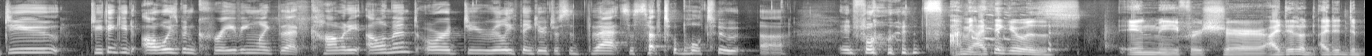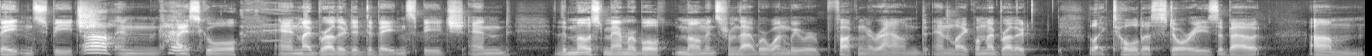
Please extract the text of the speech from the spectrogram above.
Do you do you think you'd always been craving like that comedy element, or do you really think you're just that susceptible to uh, influence? I mean, I think it was in me for sure. I did a I did debate and speech Oh, in okay. high school, and my brother did debate and speech, and the most memorable moments from that were when we were fucking around, and like when my brother like told us stories about um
